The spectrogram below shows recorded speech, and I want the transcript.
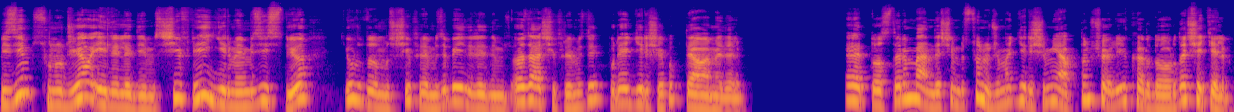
bizim sunucuya belirlediğimiz şifreyi girmemizi istiyor. Yurduğumuz şifremizi belirlediğimiz özel şifremizi buraya giriş yapıp devam edelim. Evet dostlarım ben de şimdi sunucuma girişimi yaptım. Şöyle yukarı doğru da çekelim.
